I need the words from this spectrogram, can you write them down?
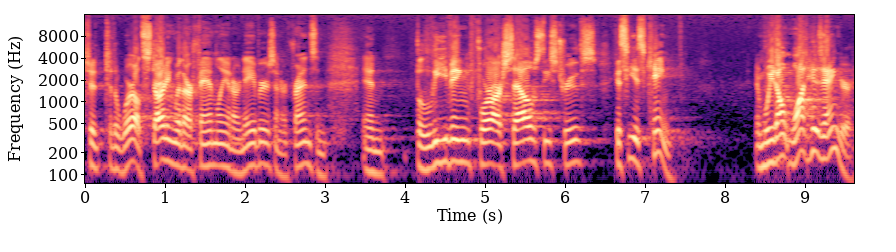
to, to the world, starting with our family and our neighbors and our friends, and, and believing for ourselves these truths because he is king. And we don't want his anger.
